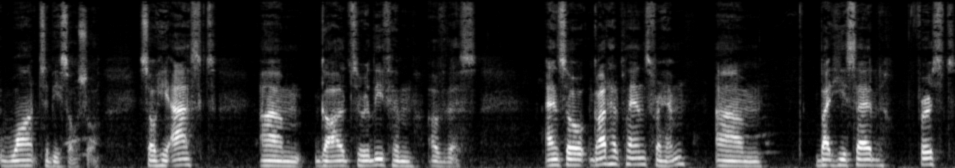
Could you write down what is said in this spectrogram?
want to be social, so he asked um, God to relieve him of this. And so God had plans for him, um, but he said, first,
